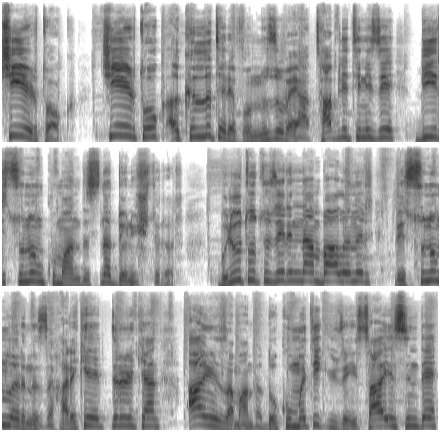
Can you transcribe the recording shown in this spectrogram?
CheerTalk. CheerTalk akıllı telefonunuzu veya tabletinizi bir sunum kumandasına dönüştürür. Bluetooth üzerinden bağlanır ve sunumlarınızı hareket ettirirken aynı zamanda dokunmatik yüzeyi sayesinde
